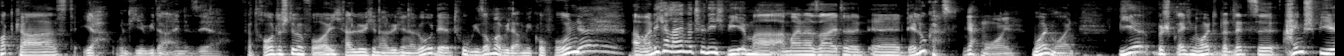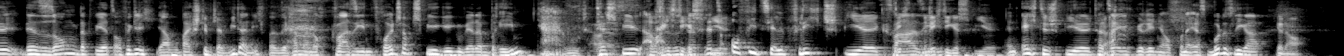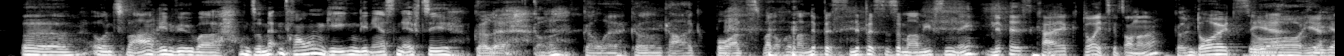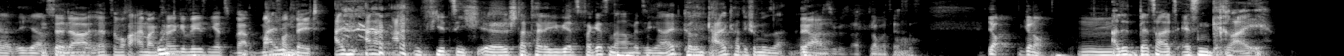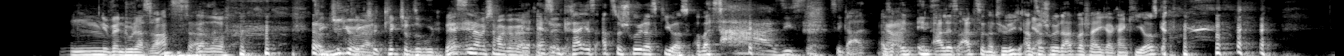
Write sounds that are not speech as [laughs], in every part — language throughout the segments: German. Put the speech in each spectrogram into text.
Podcast. Ja, und hier wieder eine sehr vertraute Stimme für euch. Hallöchen, Hallöchen, Hallo. Der Tobi Sommer wieder am Mikrofon. Yay. Aber nicht allein natürlich, wie immer an meiner Seite äh, der Lukas. Ja, moin. Moin, moin. Wir besprechen heute das letzte Heimspiel der Saison, das wir jetzt auch wirklich, ja, wobei stimmt ja wieder nicht, weil wir haben ja noch quasi ein Freundschaftsspiel gegen Werder Bremen. Ja, gut. aber Testspiel, das aber richtiges das letzte Spiel. offizielle Pflichtspiel Das quasi. Ein richtiges Spiel. Ein echtes Spiel, tatsächlich. Wir reden ja auch von der ersten Bundesliga. Genau. Äh, und zwar reden wir über unsere Mappenfrauen gegen den ersten FC Gölle. Gölle, Gölle, Köln, Kalk, Bords, was auch immer. Nippes. Nippes ist immer am liebsten, ne? Nippes, Kalk, Deutz gibt's auch noch, ne? Köln Deutsch, sehr. Oh, hier. Sicher, sicher. Siehst du, da letzte Woche einmal in Köln gewesen, jetzt Mann von Welt. All die anderen 48 äh, Stadtteile, die wir jetzt vergessen haben, mit Sicherheit. Köln Kalk hatte ich schon gesagt. Ne? Ja, hast du gesagt, glaube ich, als erstes. Ja, genau. Mm, Alles besser als Essen Krei. mm, Wenn du das sagst, also. [laughs] Klingt, nie gehört. klingt, klingt schon so gut. Essen habe ich schon mal gehört. Essen. Krei ist Atze Schröders Kiosk, aber es Ah, siehst du. [laughs] ist egal. Also Ja. in, in alles Atze natürlich. Atze Ja. Schröder hat wahrscheinlich gar keinen Kiosk. [laughs]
